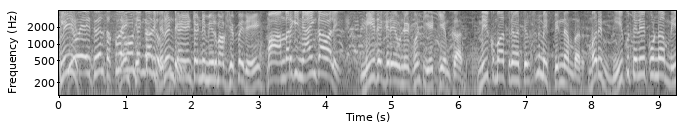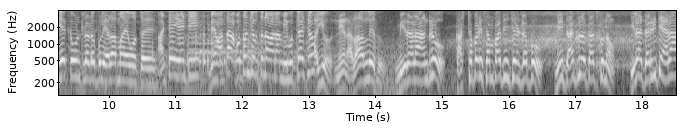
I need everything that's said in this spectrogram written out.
ప్లీజ్ ప్లీజ్ నేను చెప్పేది వినండి. ఏంటండి మీరు మాకు చెప్పేది? మా అందరికి న్యాయం కావాలి. మీ దగ్గరే ఉండేటువంటి ఏటీఎం కార్డ్. మీకు మాత్రమే తెలిసిన మీ పిన్ నెంబర్. మరి మీకు తెలియకుండా మీ అకౌంట్లో డబ్బులు ఎలా మాయమవుతాయి? అంటే ఏంటి? మేమంతా అబద్ధం చెబుతున్నామన్నా మీ ఉద్దేశం? అయ్యో నేను అలా అనలేదు. మీరు అలా అనరు. కష్టపడి సంపాదించిన డబ్బు మీ బ్యాంకులో దాచుకున్నాం. ఇలా జరిగితే ఎలా?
